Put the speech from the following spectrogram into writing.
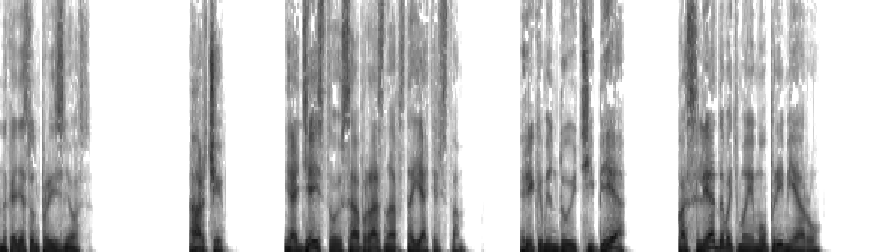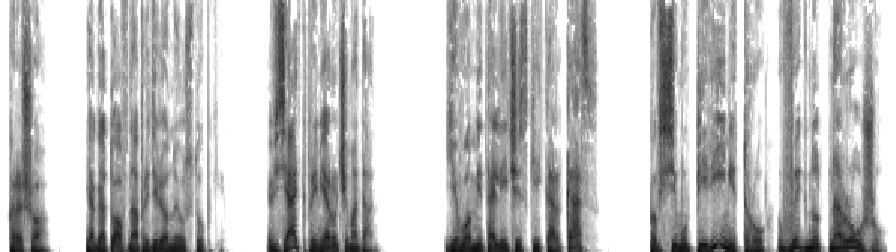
Наконец он произнес. «Арчи, я действую сообразно обстоятельствам. Рекомендую тебе последовать моему примеру. Хорошо, я готов на определенные уступки. Взять, к примеру, чемодан. Его металлический каркас по всему периметру выгнут наружу.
